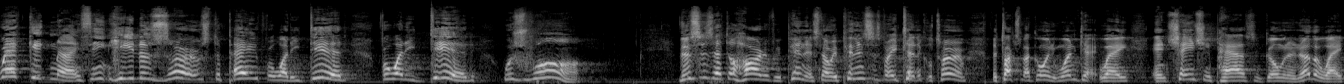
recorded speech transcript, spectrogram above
recognizing he deserves to pay for what he did, for what he did was wrong. This is at the heart of repentance. Now, repentance is a very technical term that talks about going one way and changing paths and going another way.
